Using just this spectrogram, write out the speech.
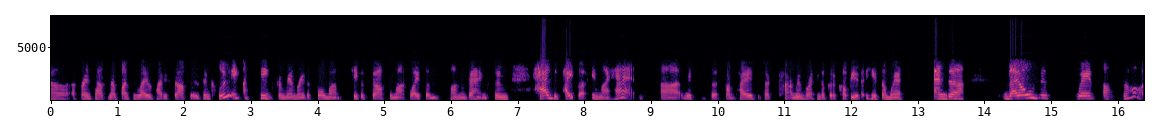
uh, a friend's house and a bunch of Labor Party staffers, including, I think, from memory, the former chief of staff to Mark Latham, Simon Banks, and had the paper in my hand uh, with the front page, which I can't remember. I think I've got a copy of it here somewhere. And uh, they all just went, "Oh God,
